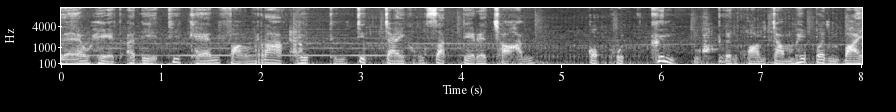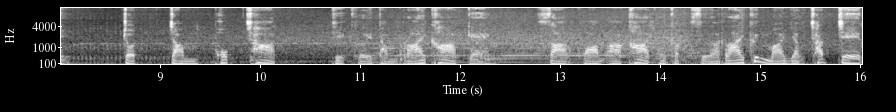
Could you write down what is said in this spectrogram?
แล้วเหตุอดีตที่แค้นฝังรากลึกถึงจิตใจของสัตว์เดรัจฉานก็ผุดขึ้นเตือนความจำให้เปิ้ลใบ จดจำภพชาติที่เคยทำร้ายฆ่าแกง สร้างความอาฆาตให้กับเสือร้ายขึ้นมาอย่างชัดเจน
